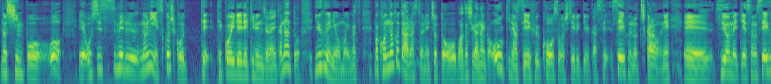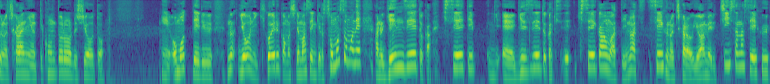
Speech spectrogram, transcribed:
の進歩を、えー、推し進めるのに少しこう、て、てこ入れできるんじゃないかなというふうに思います。まあ、こんなこと話すとね、ちょっと私がなんか大きな政府構想してるというか、政府の力をね、えー、強めて、その政府の力によってコントロールしようとえ思っているのように聞こえるかもしれませんけど、そもそもね、あの、減税とか、規制て、えー、減税とか規制緩和っていうのは政府の力を弱める小さな政府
